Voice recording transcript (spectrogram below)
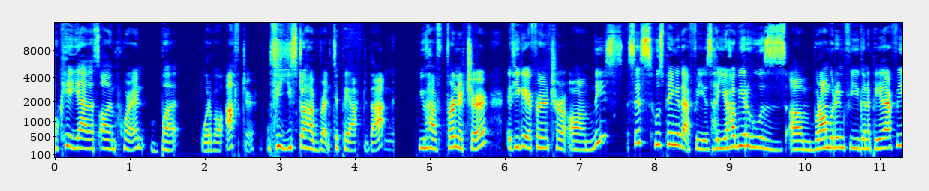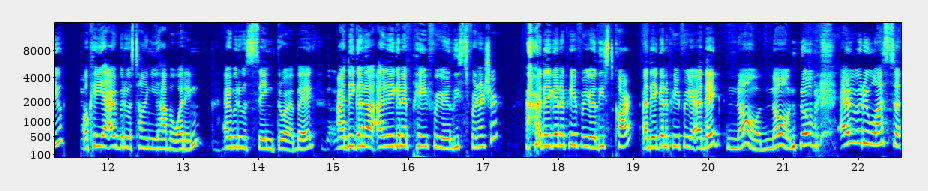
okay, yeah, that's all important, but what about after? you still have rent to pay after that. You have furniture. If you get your furniture on lease, sis, who's paying that for you? Is your hubby who was um buramburin for you gonna pay that for you? Okay, yeah, everybody was telling you have a wedding. Everybody was saying throw it big. Are they gonna are they gonna pay for your leased furniture? Are they gonna pay for your leased car? Are they gonna pay for your edeg? No, no, nobody. Everybody wants to.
